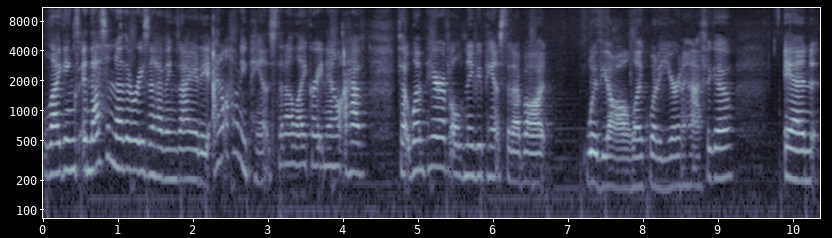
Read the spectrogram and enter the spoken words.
leggings and that's another reason I have anxiety. I don't have any pants that I like right now. I have that one pair of old navy pants that I bought with y'all like what a year and a half ago. And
